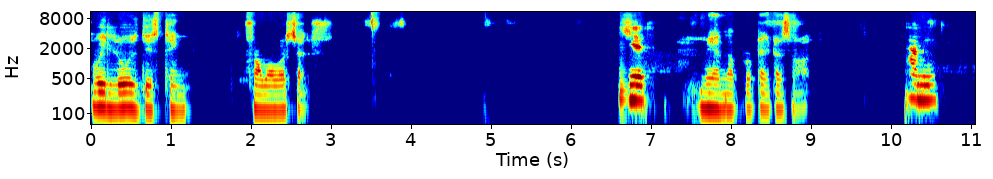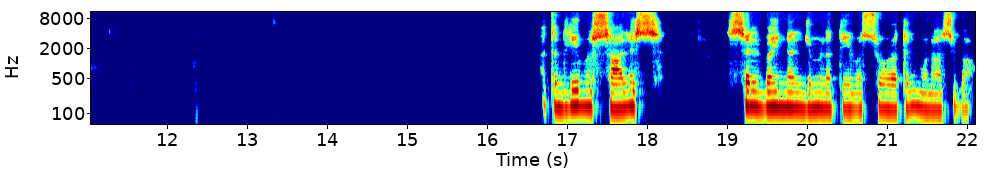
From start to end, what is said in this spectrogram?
we lose this thing from ourselves. yes May Allah protect us all. آمين التدريب الثالث سل بين الجملة والصورة المناسبة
